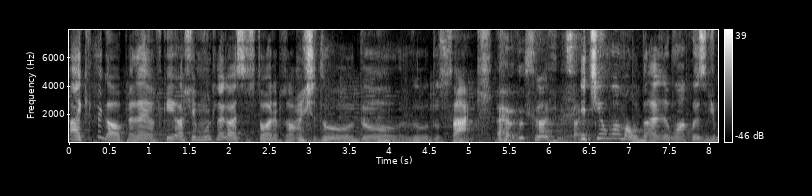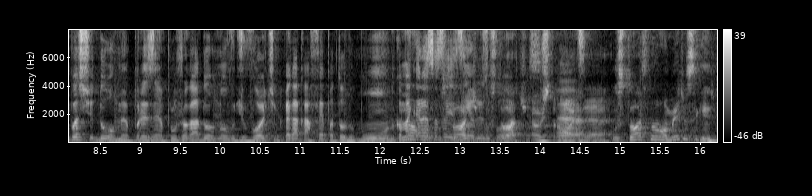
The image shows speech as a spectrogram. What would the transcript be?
Ai, que legal, Pelé. Eu, fiquei, eu achei muito legal essa história, principalmente do, do, do, do saque. Do saque, saque. E tinha alguma maldade, alguma coisa assim de bastidor, meu? Por exemplo, um jogador novo de vôlei tinha que pegar café pra todo mundo. Como é Não, que era essas os resenhas do trotes, os esporte? trotes. É, os trotes, é. Os trotes normalmente é o seguinte,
